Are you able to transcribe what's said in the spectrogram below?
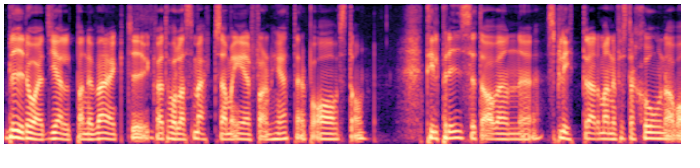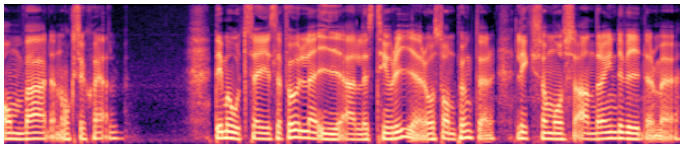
blir då ett hjälpande verktyg för att hålla smärtsamma erfarenheter på avstånd. Till priset av en eh, splittrad manifestation av omvärlden och sig själv. Det motsägelsefulla i Alice teorier och ståndpunkter, liksom hos andra individer med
